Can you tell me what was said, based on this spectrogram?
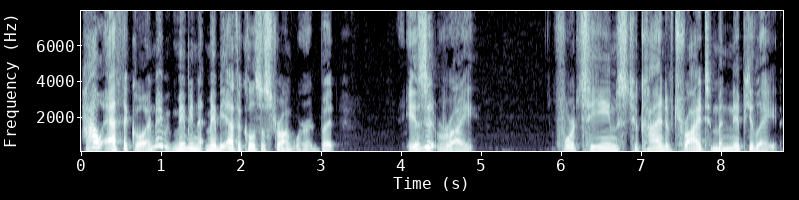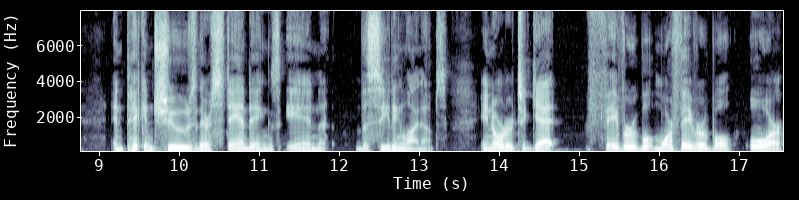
how ethical, and maybe maybe maybe ethical is a strong word, but is it right for teams to kind of try to manipulate and pick and choose their standings in the seating lineups in order to get favorable, more favorable, or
